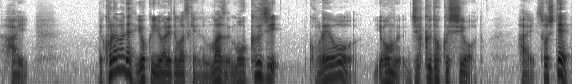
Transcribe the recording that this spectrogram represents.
はい。でこれはねよく言われてますけれどもまず目次これを読む熟読しようとはいそして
